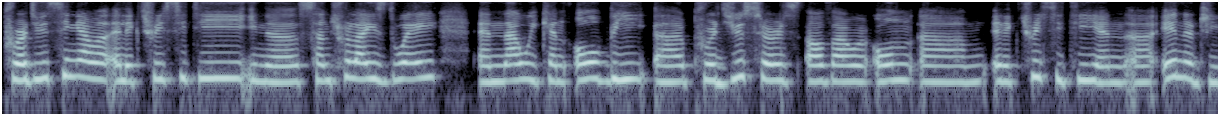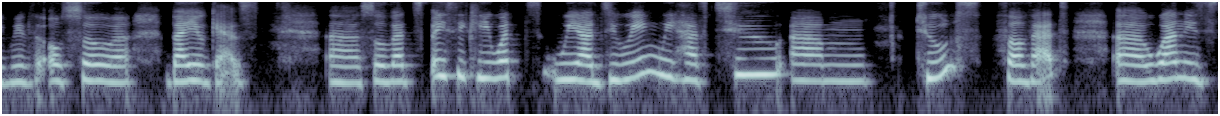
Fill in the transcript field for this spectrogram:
producing our electricity in a centralized way and now we can all be uh, producers of our own um, electricity and uh, energy with also uh, biogas. Uh, so that's basically what we are doing. We have two um, tools for that. Uh, one is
